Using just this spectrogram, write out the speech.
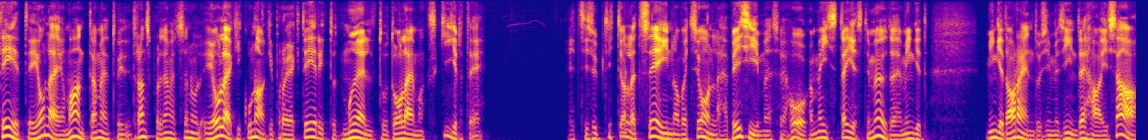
teed ei ole ja Maanteeamet või Transpordiameti sõnul ei olegi kunagi projekteeritud, mõeldud olemaks kiirtee, et siis võib tihti olla, et see innovatsioon läheb esimese hooga meist täiesti mööda ja mingeid, mingeid arendusi me siin teha ei saa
